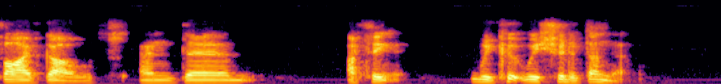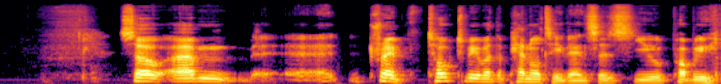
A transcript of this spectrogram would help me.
five goals, and um, I think we could we should have done that. So, um, uh, Trev, talk to me about the penalty then. Says you probably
